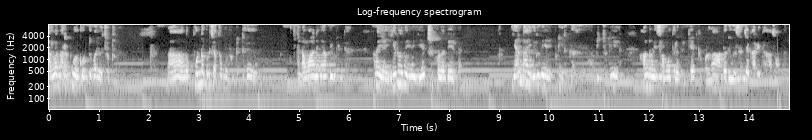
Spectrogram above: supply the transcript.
நல்லா நறுக்கு ஒரு கொட்டு மாதிரி வச்சு விட்ருவேன் நான் அந்த பொண்ணை பிடிச்சி சத்தம் போட்டு விட்டுட்டு என்னம்மா நீங்கள் அப்படி இப்படின்ட்டு. ஆனால் என் இருதயம் ஏற்றுக்கொள்ளவே இல்லை. ஏன்டா இருதயம் இப்படி இருக்குது அப்படின்னு சொல்லி ஆண்டோடைய சமூகத்தில் போய் கேட்கும் பொழுது ஆண்டோர் இவர் செஞ்ச காரியத்தை நான் சொன்னேன்.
